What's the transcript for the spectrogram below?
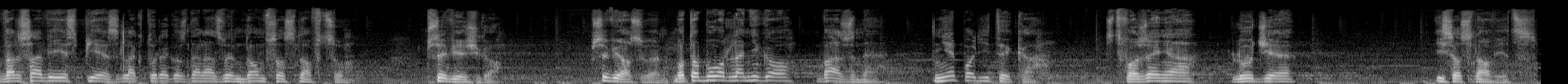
w Warszawie jest pies, dla którego znalazłem dom w Sosnowcu. Przywieź go. Przywiozłem, bo to było dla niego ważne. Nie polityka, stworzenia, ludzie i Sosnowiec.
